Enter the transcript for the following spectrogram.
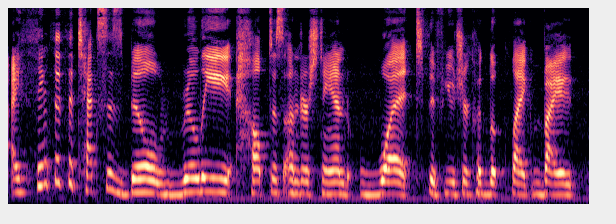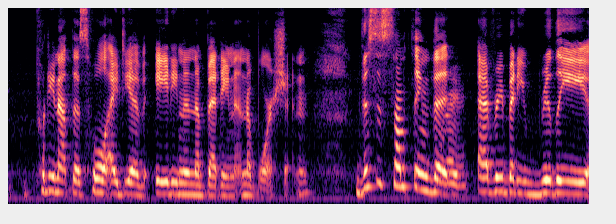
I think that the Texas bill really helped us understand what the future could look like by putting out this whole idea of aiding and abetting an abortion. This is something that right. everybody really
